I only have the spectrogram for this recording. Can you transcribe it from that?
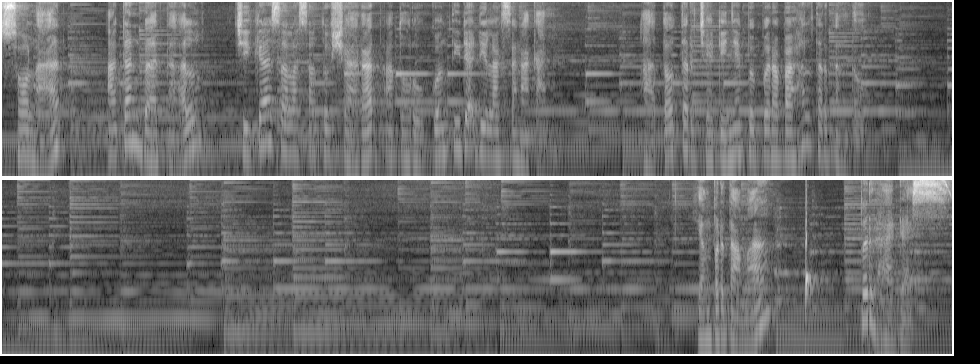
Sholat akan batal jika salah satu syarat atau rukun tidak dilaksanakan, atau terjadinya beberapa hal tertentu. Yang pertama, berhadas,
